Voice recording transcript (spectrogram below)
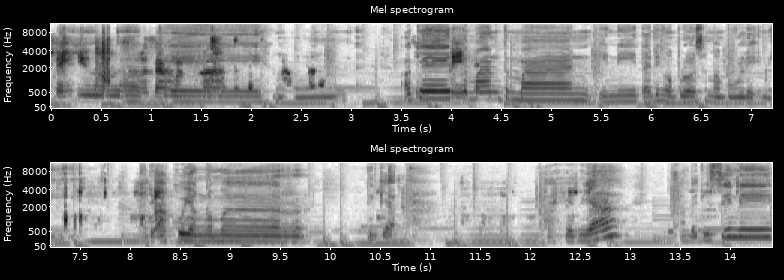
Thank you Oke, sama-sama. Hmm. Oke teman-teman, ini tadi ngobrol sama Bule nih. Adik aku yang nomor tiga. Akhirnya sampai di sini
